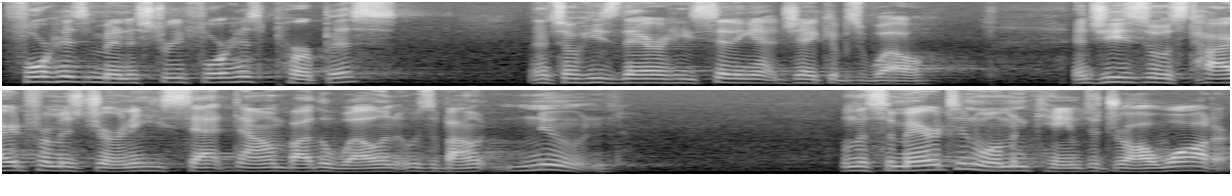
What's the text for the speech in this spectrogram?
for his ministry, for his purpose. And so he's there, he's sitting at Jacob's well. And Jesus was tired from his journey. He sat down by the well, and it was about noon. When the Samaritan woman came to draw water,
